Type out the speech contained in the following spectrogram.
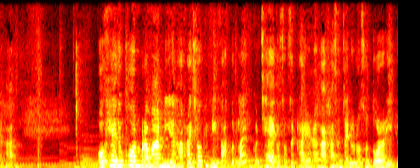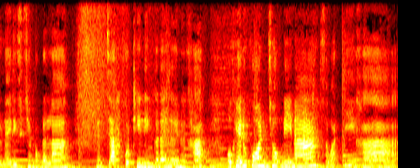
นะคะ โอเค ทุกคนประมาณนี้นะคะ ใครชอบคลิปนี้ฝากกดไลค์กดแชร์กด subscribe ด้วยนะคะ ใครสนใจดูดวงส่วนตัวรายละเอียดอยู่ใน description box ด้านล่างนะจ๊ะ กดที่ลิงก์ก็ได้เลยนะคะ โอเค ทุกคนโชคดีนะ สวัสดีค่ะ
